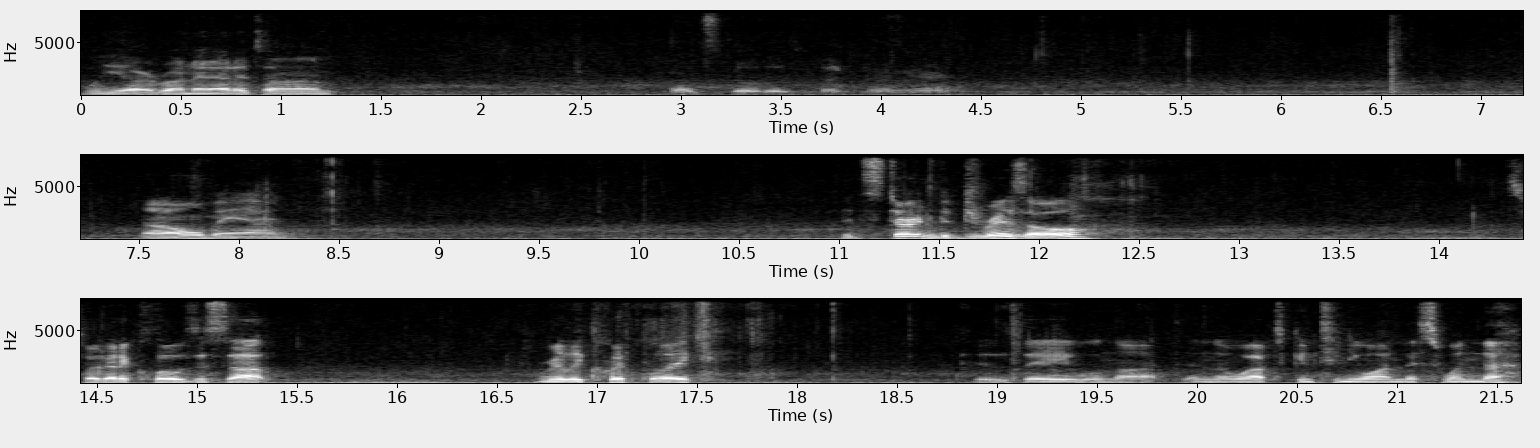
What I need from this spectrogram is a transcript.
We are running out of time. Back here. Oh man. It's starting to drizzle. So I gotta close this up really quick like. Because they will not. And then we'll have to continue on this when the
